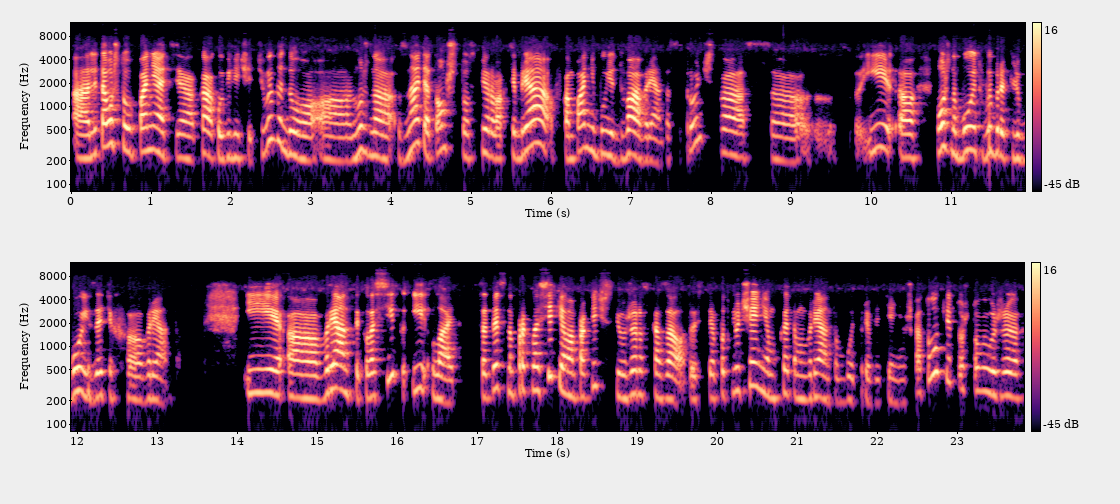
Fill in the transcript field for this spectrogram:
А, для того, чтобы понять, э, как увеличить выгоду, а, нужно знать о том, что с 1 октября в компании будет два варианта сотрудничества, и можно будет выбрать любой из этих э, вариантов. И варианты Classic и Light. Соответственно, про классик я вам практически уже рассказала. То есть э, подключением к этому варианту будет приобретением шкатулки, то, что вы уже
